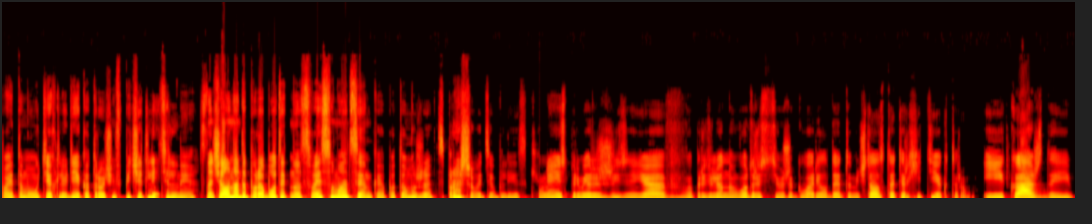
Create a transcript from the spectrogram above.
Поэтому у тех людей, которые очень впечатлительные, сначала надо поработать над своей самооценкой, а потом уже спрашивать у близких. У меня есть пример из жизни. Я в определенном возрасте уже говорила до этого, мечтала стать архитектором. И каждый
